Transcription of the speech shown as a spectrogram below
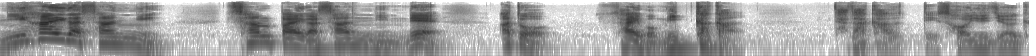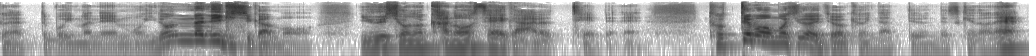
2敗が3人、3敗が3人で、あと、最後3日間、戦うっていう、そういう状況になって、もう今ね、もういろんな力士がもう優勝の可能性があるって言ってね、とっても面白い状況になってるんですけどね。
